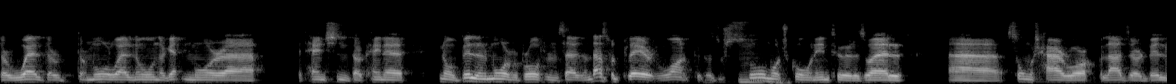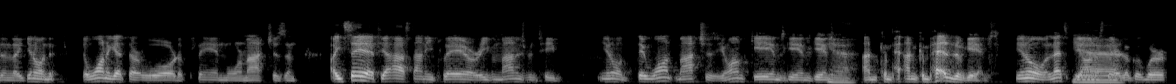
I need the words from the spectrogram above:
they're well they're they're more well known. They're getting more uh, attention. They're kind of you know, building more of a profile themselves. And that's what players want because there's so mm. much going into it as well. Uh, so much hard work the lads are building. Like, you know, they, they want to get their reward of playing more matches. And I'd say if you asked any player or even management team, you know, they want matches. You want games, games, games, yeah. and com- and competitive games. You know, and let's be yeah. honest there. Look, we're,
